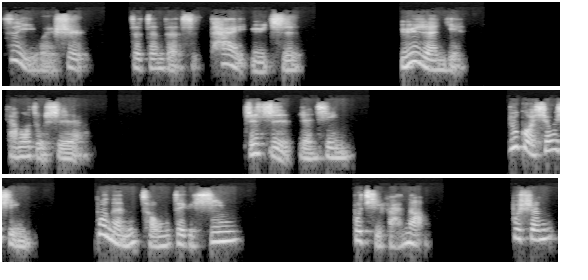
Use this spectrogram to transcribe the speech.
自以为是，这真的是太愚痴，愚人也。达摩祖师直指人心，如果修行不能从这个心不起烦恼、不生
